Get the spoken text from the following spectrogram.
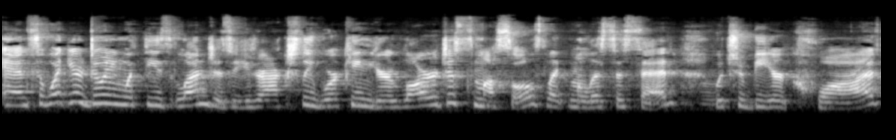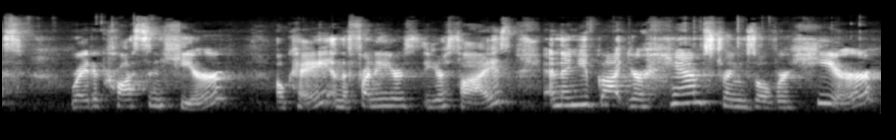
And so what you're doing with these lunges is you're actually working your largest muscles, like Melissa said, mm-hmm. which would be your quads right across in here. Okay, in the front of your, your thighs. And then you've got your hamstrings over here,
